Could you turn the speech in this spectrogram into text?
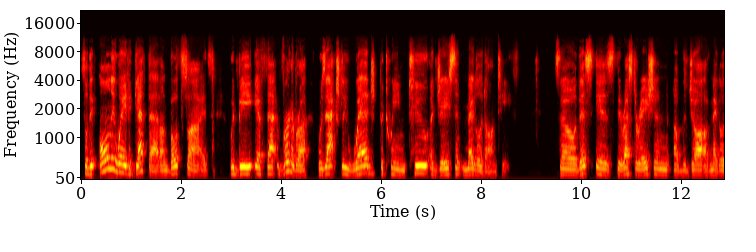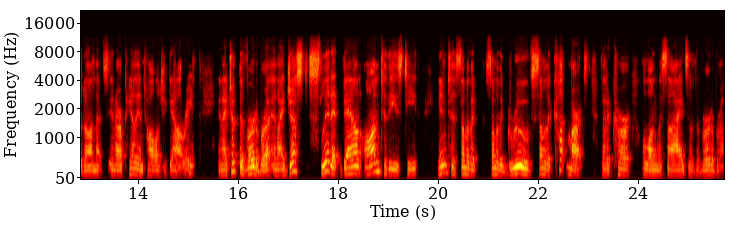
So the only way to get that on both sides would be if that vertebra was actually wedged between two adjacent megalodon teeth. So this is the restoration of the jaw of megalodon that's in our paleontology gallery. And I took the vertebra and I just slid it down onto these teeth into some of the some of the grooves, some of the cut marks that occur along the sides of the vertebra.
